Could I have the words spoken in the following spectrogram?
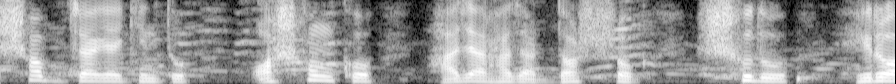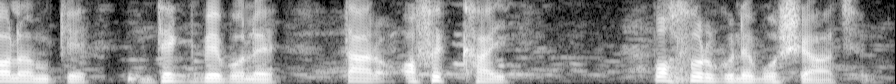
সব জায়গায় কিন্তু অসংখ্য হাজার হাজার দর্শক শুধু হিরো আলমকে দেখবে বলে তার অপেক্ষায় পহর গুনে বসে আছেন।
